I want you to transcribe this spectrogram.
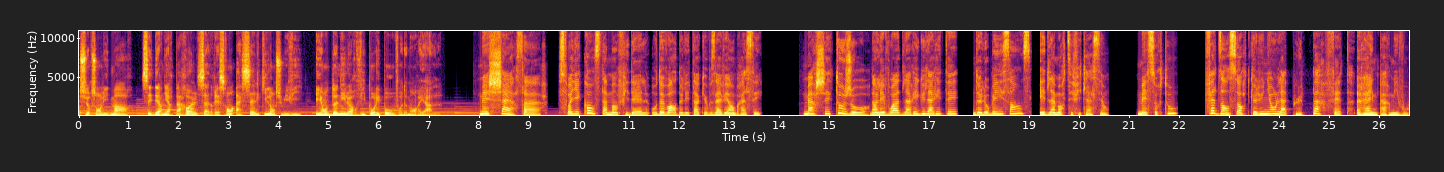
Sur son lit de mort, ses dernières paroles s'adresseront à celles qui l'ont suivie et ont donné leur vie pour les pauvres de Montréal. Mes chères sœurs, soyez constamment fidèles au devoir de l'État que vous avez embrassé. Marchez toujours dans les voies de la régularité, de l'obéissance et de la mortification. Mais surtout, faites en sorte que l'union la plus parfaite règne parmi vous.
